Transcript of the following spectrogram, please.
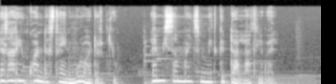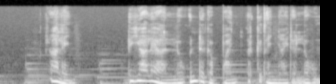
ለዛሬ እንኳን ደስታዬን ሙሉ አድርጊው፣ ለሚሰማኝ ስሜት ግድ አላት ልበል አለኝ። እያለ ያለው እንደ ገባኝ እርግጠኛ አይደለሁም።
